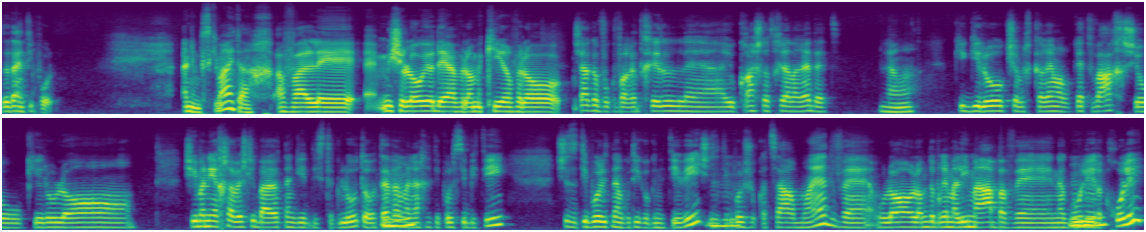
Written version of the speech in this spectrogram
זה עדיין טיפול. אני מסכימה איתך, אבל אה, מי שלא יודע ולא מכיר ולא... שאגב, הוא כבר התחיל, אה, היוקרה שלו התחילה לרדת. למה? כי גילו כשמחקרים ארוכי טווח, שהוא כאילו לא... שאם אני עכשיו, יש לי בעיות נגיד הסתגלות או whatever, מהמם. ואני הולכת לטיפול CBT, שזה טיפול התנהגותי קוגניטיבי, שזה מהמם. טיפול שהוא קצר מועד, והוא לא, לא מדברים על אמא, אבא ונגעו לי, מהמם. לקחו לי,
